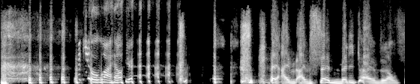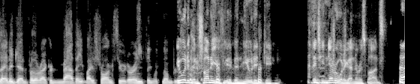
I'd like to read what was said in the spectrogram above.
Took you a while. You're hey, I've I've said many times, and I'll say it again for the record: math ain't my strong suit, or anything with numbers. It would have been funnier if you'd have been muted, King. Then she never would have gotten a response. yeah,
